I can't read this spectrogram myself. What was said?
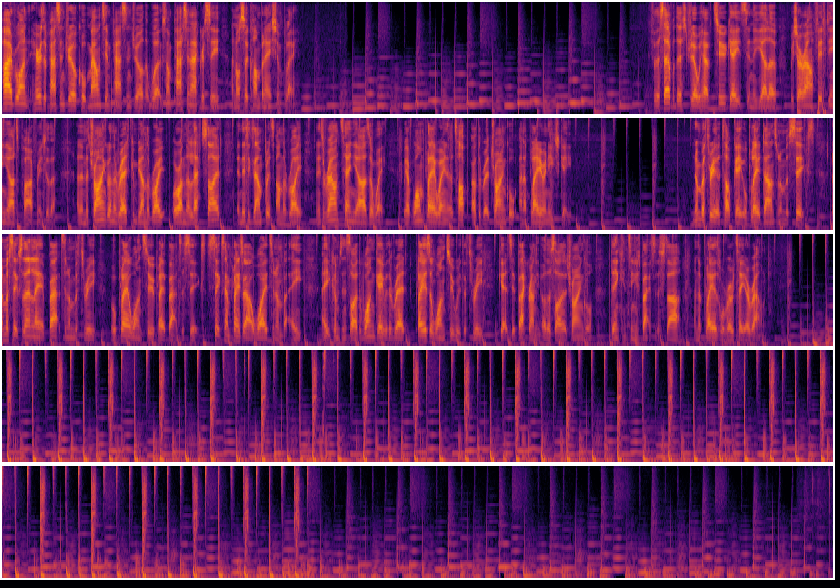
Hi everyone, here is a passing drill called Mountain Passing Drill that works on passing accuracy and also combination play. For the setup of this drill we have two gates in the yellow which are around 15 yards apart from each other and then the triangle in the red can be on the right or on the left side, in this example it's on the right and it's around 10 yards away. We have one player waiting at the top of the red triangle and a player in each gate. Number 3 at the top gate will play it down to number 6. Number 6 will then lay it back to number 3. We'll play a 1 2, play it back to 6. 6 then plays it out wide to number 8. 8 comes inside the 1 gate with the red, plays a 1 2 with the 3, gets it back around the other side of the triangle, then continues back to the start, and the players will rotate around.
